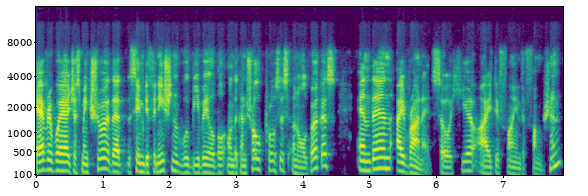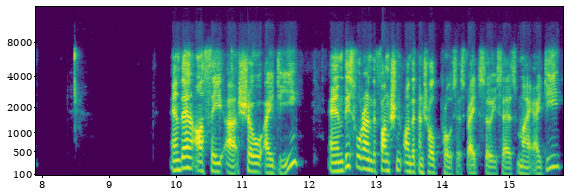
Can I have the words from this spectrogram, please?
Everywhere, I just make sure that the same definition will be available on the control process on all workers. And then I run it. So here I define the function. And then I'll say uh, show ID. And this will run the function on the control process, right? So it says my ID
